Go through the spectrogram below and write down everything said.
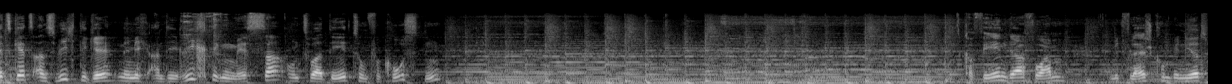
Jetzt geht es ans Wichtige, nämlich an die richtigen Messer, und zwar die zum Verkosten. Jetzt Kaffee in der Form mit Fleisch kombiniert,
